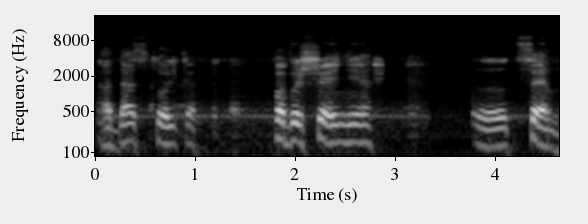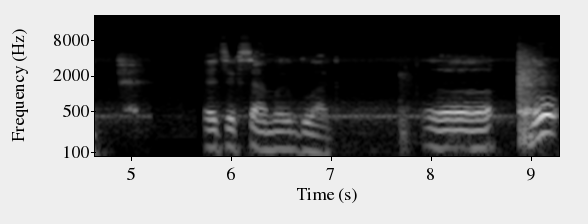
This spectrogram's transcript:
а даст только повышение э, цен этих самых благ. Э, ну,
